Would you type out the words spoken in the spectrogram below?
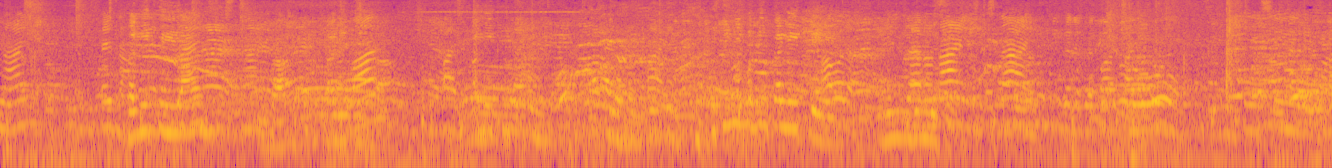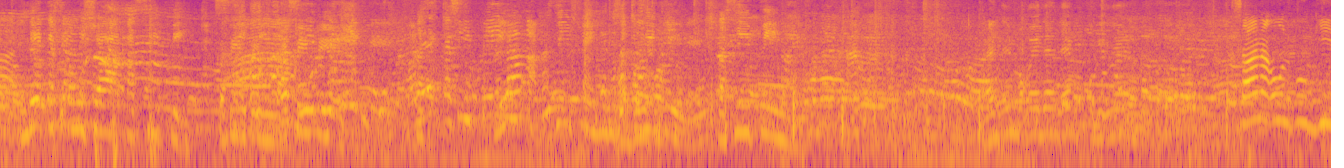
nine. Kaliti yan. Diba? Five. Kaliti yan. Gusto mo maging kaliti? Ah, wala. Zero, nine, six, nine. One, five, two. Six, five. Hindi, kasi ano siya. Kasiping lang. Kasiping. Kasi kasiping. Wala nga, kasiping. Hindi siya kaliti. Kasiping. Sana all pugi.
